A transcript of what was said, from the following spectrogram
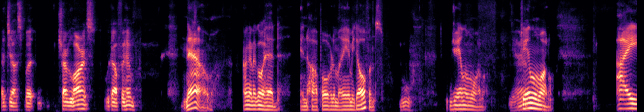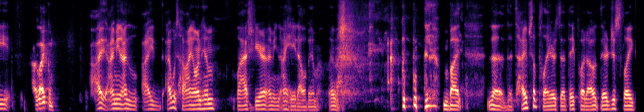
adjust. But Trevor Lawrence, look out for him. Now, I'm going to go ahead and hop over to Miami Dolphins. Ooh. Jaylen Waddle. Yeah. Jaylen Waddle. I I like him. I I mean I I I was high on him last year. I mean I hate Alabama. but the the types of players that they put out, they're just like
